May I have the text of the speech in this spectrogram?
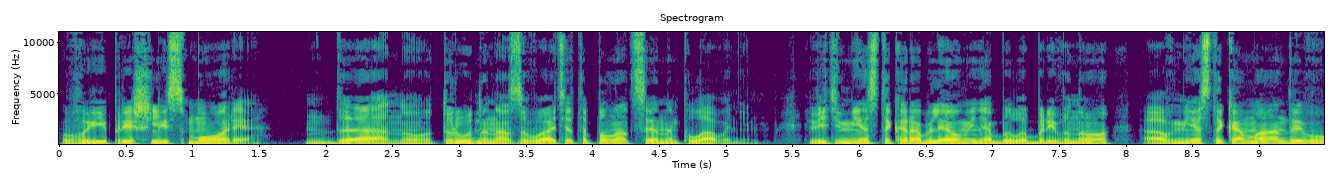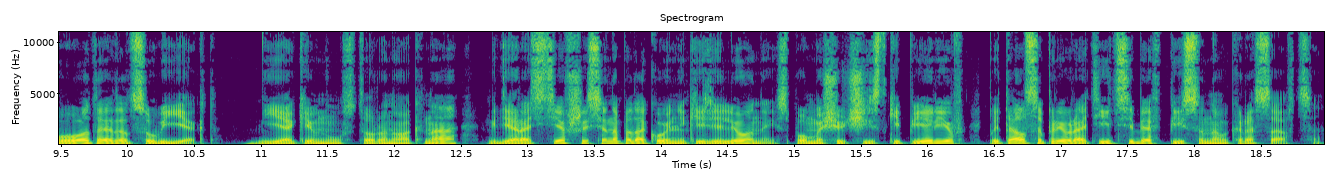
вы пришли с моря. Да, но трудно назвать это полноценным плаванием. Ведь вместо корабля у меня было бревно, а вместо команды вот этот субъект. Я кивнул в сторону окна, где рассевшийся на подоконнике зеленый с помощью чистки перьев пытался превратить себя в писаного красавца.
